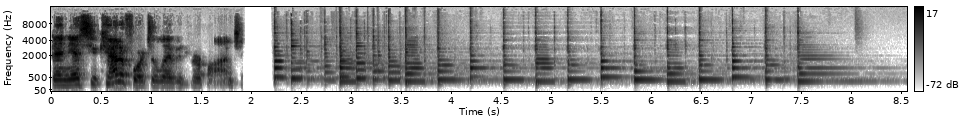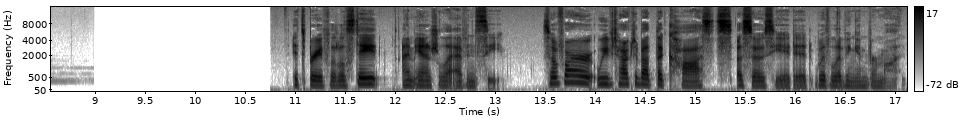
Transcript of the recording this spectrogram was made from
then yes, you can afford to live in Vermont. It's Brave Little State. I'm Angela Evancie. So far, we've talked about the costs associated with living in Vermont.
